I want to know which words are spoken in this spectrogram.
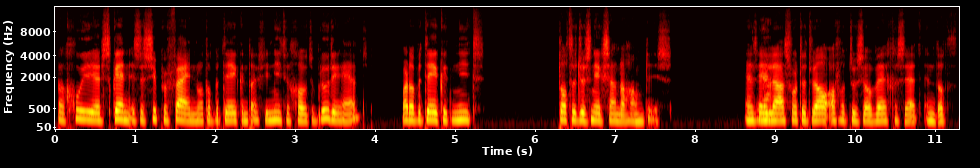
een goede scan is dus super fijn, want dat betekent dat je niet een grote bloeding hebt. Maar dat betekent niet dat er dus niks aan de hand is. En helaas wordt het wel af en toe zo weggezet. En dat,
